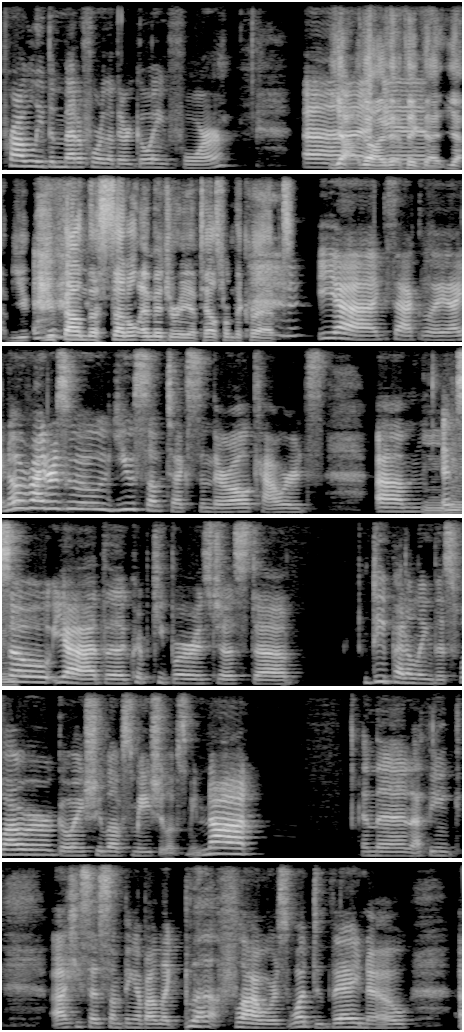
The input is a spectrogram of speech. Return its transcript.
probably the metaphor that they're going for. Uh, yeah no i think that yeah you you found the subtle imagery of tales from the crypt Yeah, exactly. I know writers who use subtext and they're all cowards. Um and Mhm. so yeah, the crypt keeper is just uh depedaling this flower, going she loves me, she loves me not. And then I think uh he says something about like blah flowers, what do they know? Uh,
